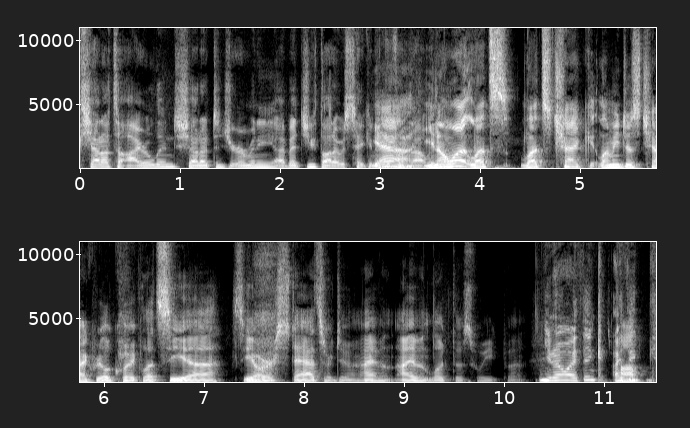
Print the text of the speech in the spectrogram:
Shout out to Ireland. Shout out to Germany. I bet you thought I was taking a different yeah. route. You know that. what? Let's let's check. Let me just check real quick. Let's see uh see how our stats are doing. I haven't I haven't looked this week, but You know, I think I Uh, think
